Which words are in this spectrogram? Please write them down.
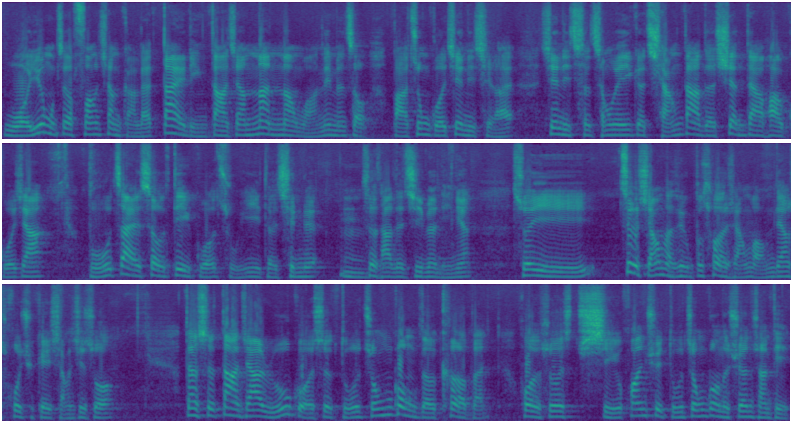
我用这方向感来带领大家慢慢往那边走，把中国建立起来，建立成成为一个强大的现代化国家，不再受帝国主义的侵略。嗯，这是他的基本理念。所以这个想法是个不错的想法，我们等下或许可以详细说。但是大家如果是读中共的课本，或者说喜欢去读中共的宣传品，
